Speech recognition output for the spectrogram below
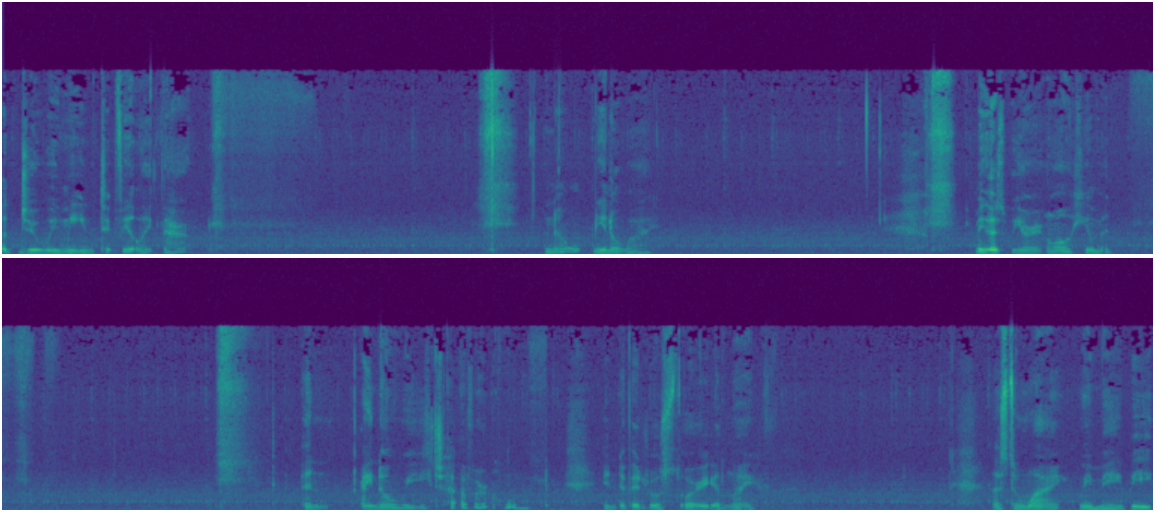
But do we mean to feel like that? No, you know why? Because we are all human. And I know we each have our own individual story in life as to why we may be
